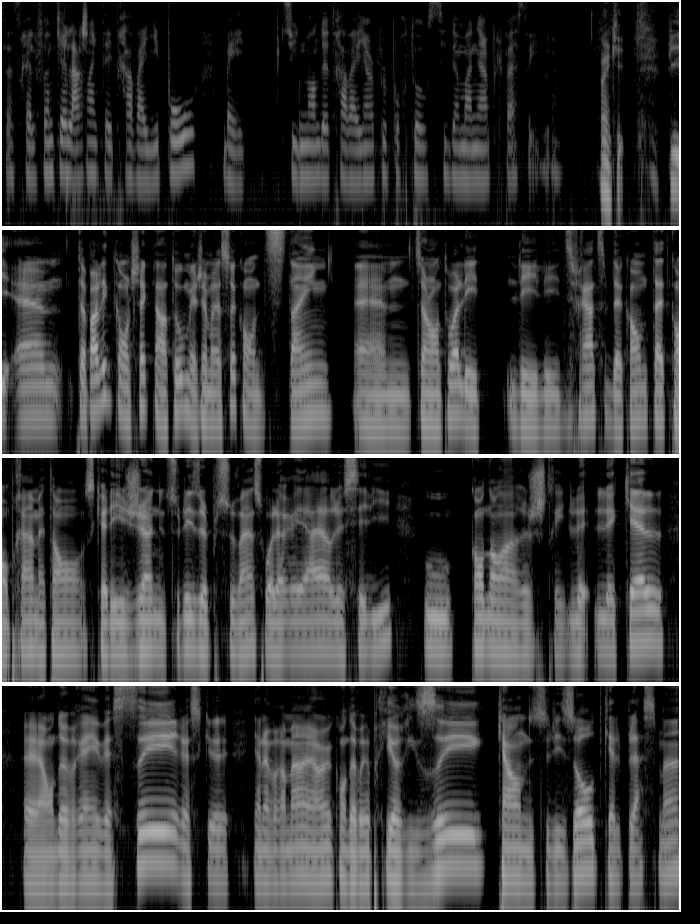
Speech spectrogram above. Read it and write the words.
Ça serait le fun que l'argent que tu aies travaillé pour, ben, tu lui demandes de travailler un peu pour toi aussi de manière plus passive. OK. Puis, euh, tu as parlé de compte chèque tantôt, mais j'aimerais ça qu'on distingue, euh, selon toi, les, les, différents types de comptes. Peut-être qu'on prend, mettons, ce que les jeunes utilisent le plus souvent, soit le REER, le CELI ou compte non enregistré. lequel euh, on devrait investir? Est-ce qu'il y en a vraiment un qu'on devrait prioriser? Quand on utilise l'autre? Quel placement?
